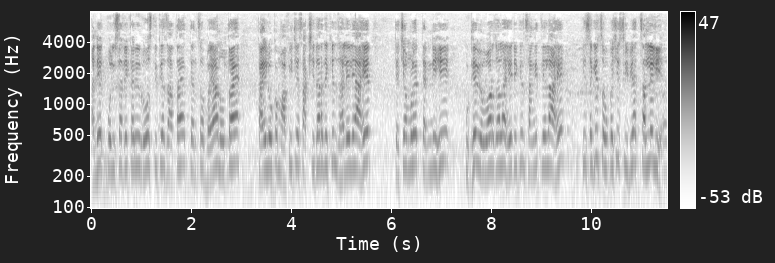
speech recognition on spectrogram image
अनेक पोलीस अधिकारी रोज तिथे जात आहेत त्यांचं बयान होत आहे काही लोक माफीचे साक्षीदार देखील झालेले आहेत. त्याच्यामुळे त्यांनीही कुठे व्यवहार झाला हे देखील सांगितलेलं आहे. ही सगळी चौकशी सीबीआय चाललेली आहे.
